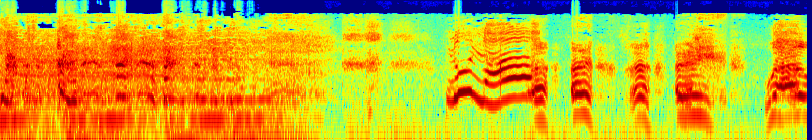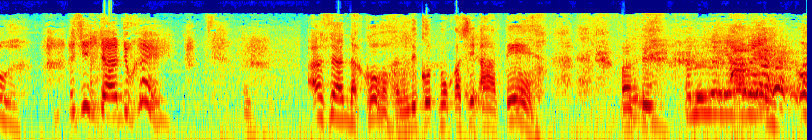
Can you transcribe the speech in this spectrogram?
Lola! Ay, wow! Asintado ka eh. Asan ako? Ang likot mo kasi, ate. Ate, Ano nangyari? Oh,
